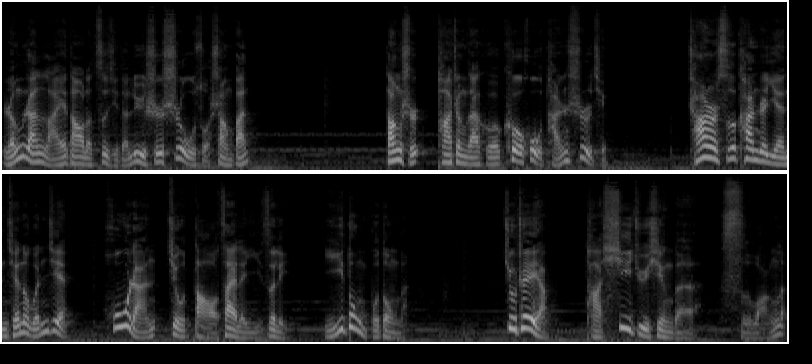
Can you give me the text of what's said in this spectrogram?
仍然来到了自己的律师事务所上班。当时他正在和客户谈事情，查尔斯看着眼前的文件，忽然就倒在了椅子里，一动不动了。就这样，他戏剧性的死亡了。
